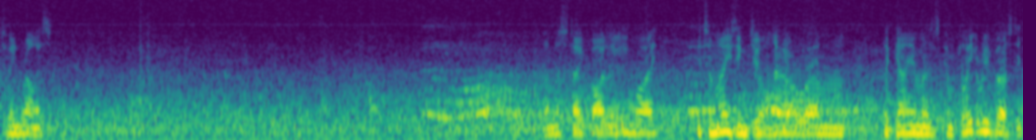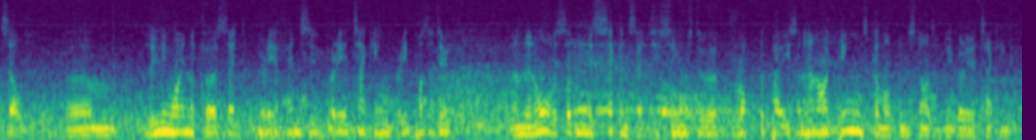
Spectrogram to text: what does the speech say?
Between rallies. A mistake by Li Ling Wei. It's amazing, Jill, how um, the game has completely reversed itself. Um, Li Ling Wei in the first set, very offensive, very attacking, very positive. And then all of a sudden in this second set, she seems to have dropped the pace and Han Ai Ping's come up and started to be very attacking.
